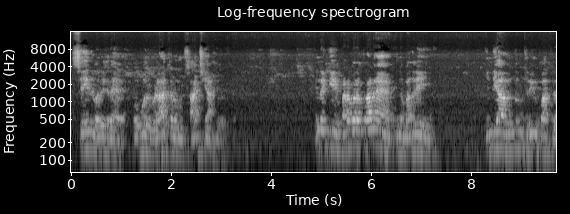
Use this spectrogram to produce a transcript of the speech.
செய்து வருகிற ஒவ்வொரு விழாக்களும் சாட்சியாக இருக்கிறது. இன்றைக்கு பரபரப்பான இந்த மதுரை இந்தியாவெங்கும் திரும்பி பார்க்கிற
